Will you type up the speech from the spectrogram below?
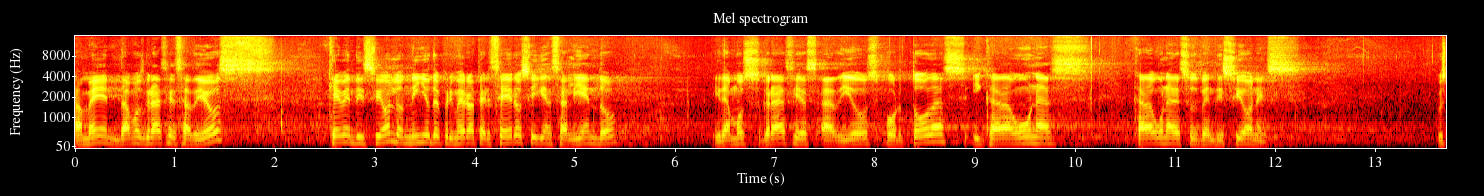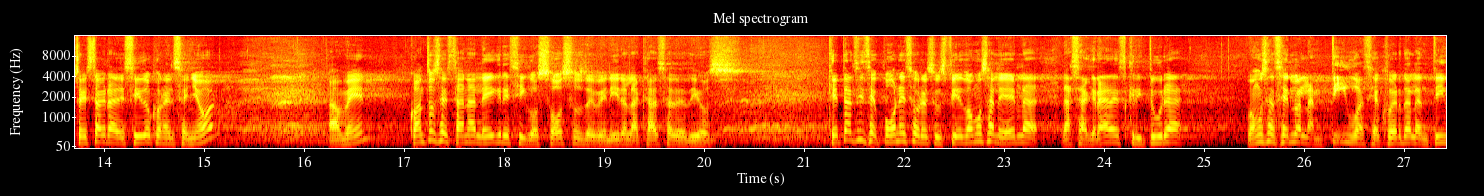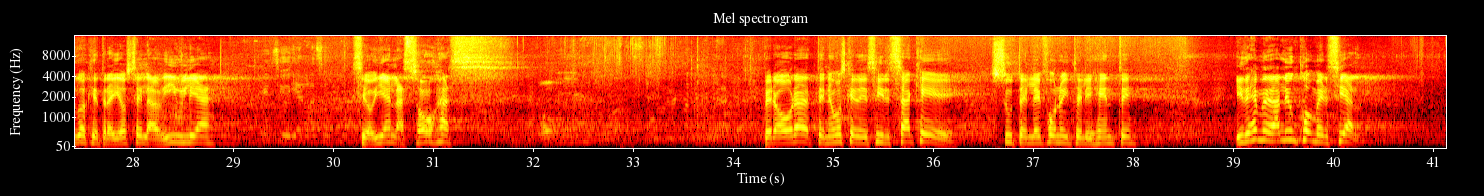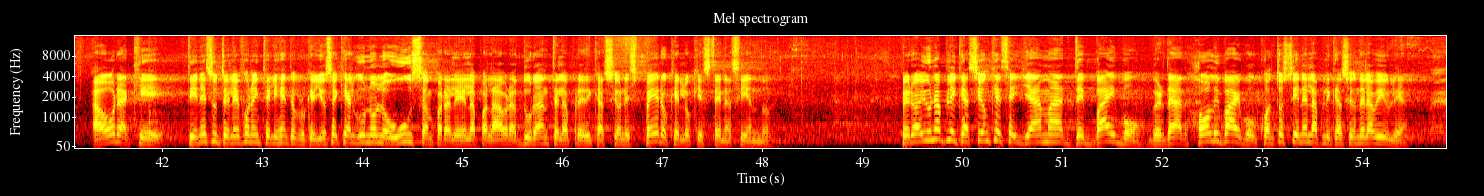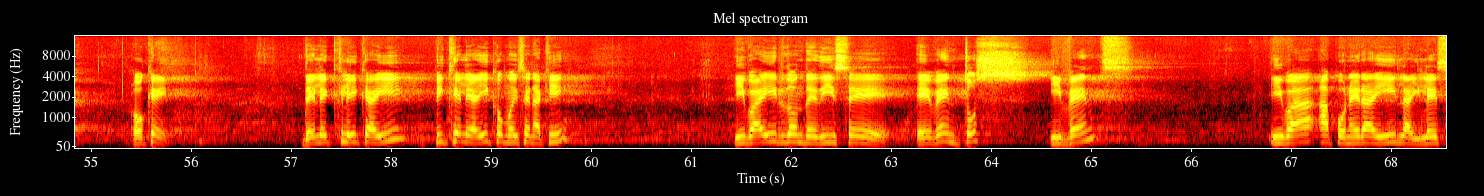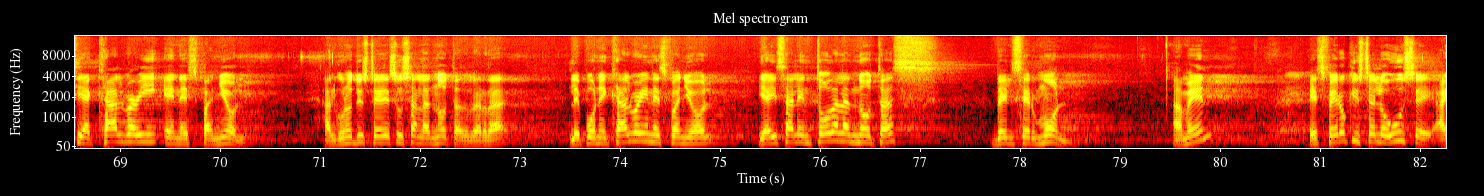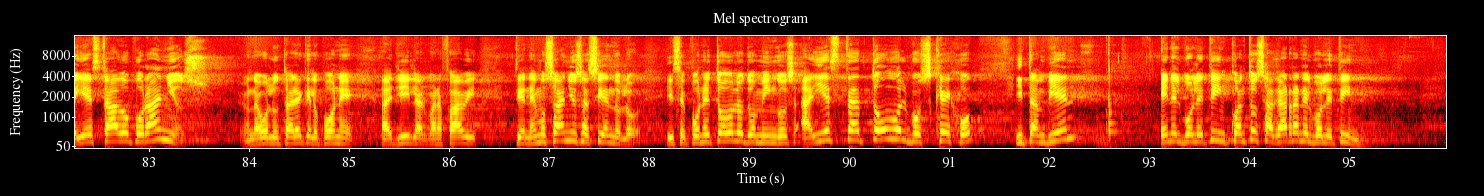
Amén. Damos gracias a Dios. Qué bendición. Los niños de primero a tercero siguen saliendo. Y damos gracias a Dios por todas y cada una, cada una de sus bendiciones. ¿Usted está agradecido con el Señor? Amén. ¿Cuántos están alegres y gozosos de venir a la casa de Dios? ¿Qué tal si se pone sobre sus pies? Vamos a leer la, la Sagrada Escritura. Vamos a hacerlo a la antigua. ¿Se acuerda la antigua que traía usted la Biblia? Se oían las hojas. Pero ahora tenemos que decir, saque su teléfono inteligente. Y déjeme darle un comercial. Ahora que tiene su teléfono inteligente, porque yo sé que algunos lo usan para leer la palabra durante la predicación, espero que es lo que estén haciendo. Pero hay una aplicación que se llama The Bible, ¿verdad? Holy Bible. ¿Cuántos tienen la aplicación de la Biblia? Ok. Dele clic ahí, píquele ahí, como dicen aquí, y va a ir donde dice eventos, events, y va a poner ahí la iglesia Calvary en español. Algunos de ustedes usan las notas, ¿verdad? Le pone Calvary en español y ahí salen todas las notas del sermón. Amén. Espero que usted lo use. Ahí he estado por años. Una voluntaria que lo pone allí, la hermana Fabi. Tenemos años haciéndolo y se pone todos los domingos. Ahí está todo el bosquejo y también en el boletín. ¿Cuántos agarran el boletín?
